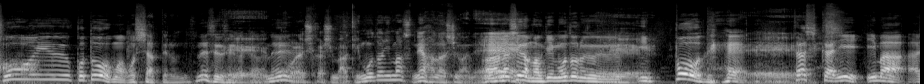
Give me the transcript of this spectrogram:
そういうことをまあおっしゃってるんですね、先生方はね。えー、これしかし巻き戻りますね、話がね。話が巻き戻る一方で、えー、確かに今、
